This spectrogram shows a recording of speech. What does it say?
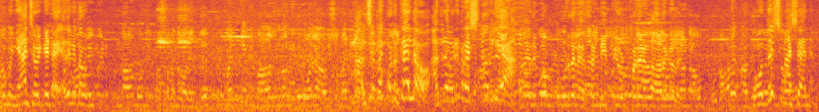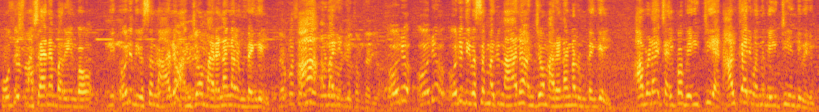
അപ്പൊ ഞാൻ ചോദിക്കട്ടെ കൊടുക്കാലോ അതിലൊരു പ്രശ്നമില്ല പൊതു ശ്മശാനം പൊതു ശ്മശാനം പറയുമ്പോൾ ഒരു ദിവസം നാലോ അഞ്ചോ മരണങ്ങൾ ഉണ്ടെങ്കിൽ ഒരു ഒരു ഒരു ദിവസം ഒരു നാലോ അഞ്ചോ മരണങ്ങൾ ഉണ്ടെങ്കിൽ അവിടെ ചിലപ്പോൾ വെയിറ്റ് ചെയ്യാൻ ആൾക്കാർ വന്ന് വെയിറ്റ് ചെയ്യേണ്ടി വരും.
